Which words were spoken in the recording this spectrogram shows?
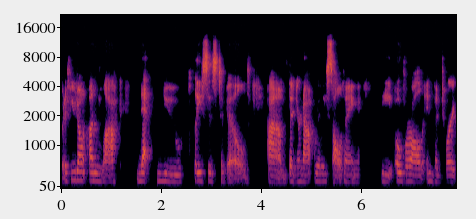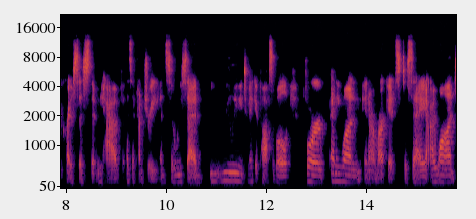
But if you don't unlock net new places to build, um, then you're not really solving the overall inventory crisis that we have as a country. And so we said we really need to make it possible for anyone in our markets to say, I want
